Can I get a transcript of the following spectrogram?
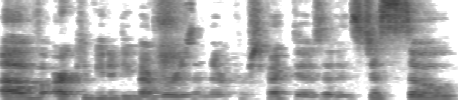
of our community members and their perspectives and it's just so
